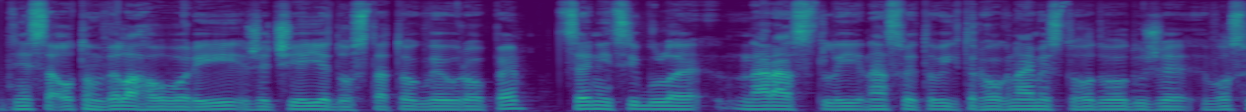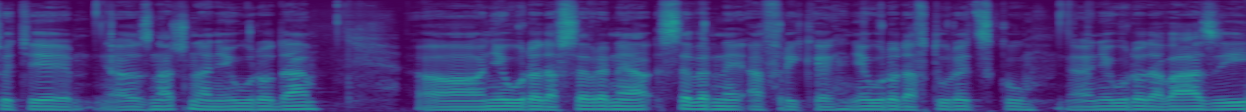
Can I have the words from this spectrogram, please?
Dnes sa o tom veľa hovorí, že či je dostatok v Európe. Ceny cibule narastli na svetových trhoch najmä z toho dôvodu, že vo svete je e, značná neúroda. Neúroda v Severnej, Severnej Afrike, neúroda v Turecku, neúroda v Ázii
